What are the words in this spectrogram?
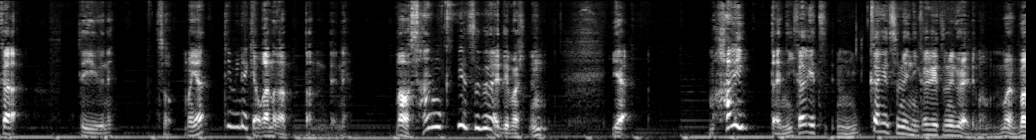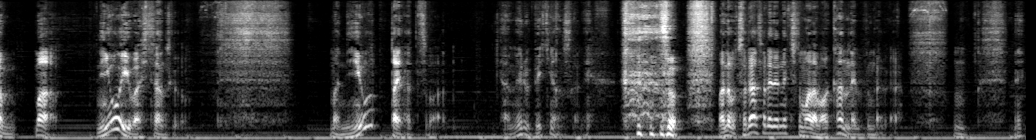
果っていうね。そう。まあやってみなきゃわかんなかったんでね。まあ3ヶ月ぐらい出ました。ん？いや、入った2ヶ月、1ヶ月目、2ヶ月目ぐらいで、まあ、まあ、まあ、まあ、匂いはしてたんですけど、まあ、匂ったやつはやめるべきなんですかね。そう。まあでもそれはそれでね、ちょっとまだわかんない部分があるから。うん。ね、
